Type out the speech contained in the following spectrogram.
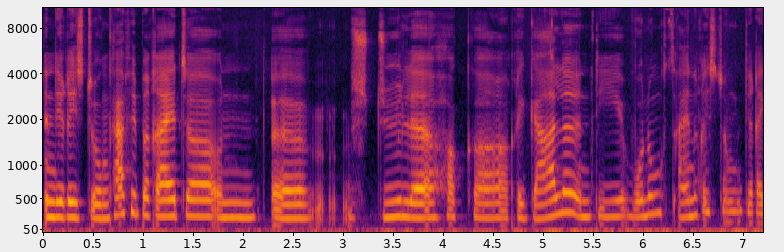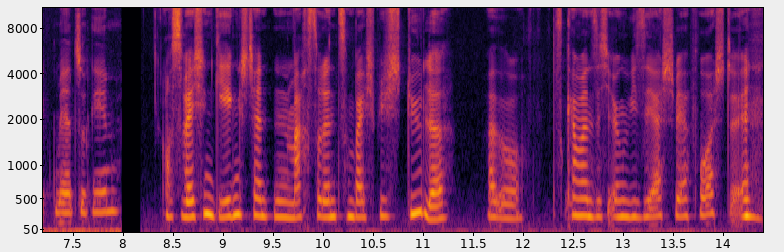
in die Richtung Kaffeebereiter und äh, Stühle, Hocker, Regale in die Wohnungseinrichtung direkt mehr zu gehen. Aus welchen Gegenständen machst du denn zum Beispiel Stühle? Also, das kann man sich irgendwie sehr schwer vorstellen.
